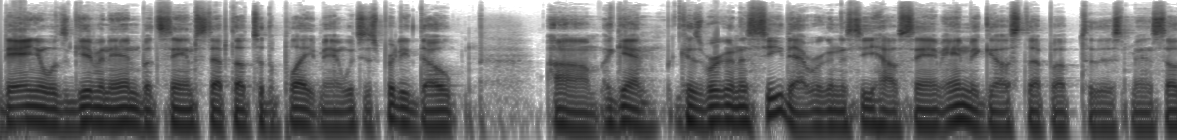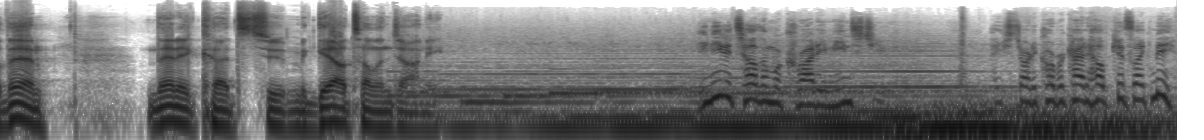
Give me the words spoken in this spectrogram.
Daniel was giving in, but Sam stepped up to the plate, man, which is pretty dope. Um, again, because we're gonna see that. We're gonna see how Sam and Miguel step up to this, man. So then then it cuts to Miguel telling Johnny, You need to tell them what karate means to you. How you started Cobra Kai to help kids like me.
